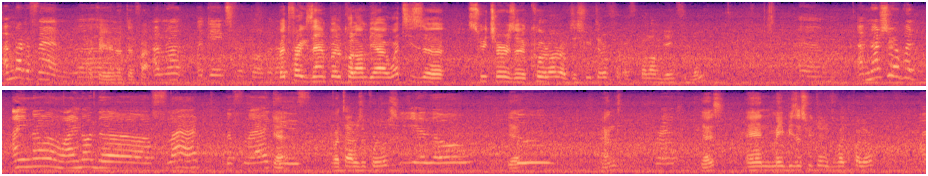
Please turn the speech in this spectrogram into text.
I'm not a fan. Uh, Okay, you're not a fan. I'm not against football, but. But I'm- for example, Colombia, what is the sweater, the color of the sweater of of Colombia football? Um, I'm not sure, but I know I know the flag. The flag Yeah. is What are the colors? yellow, Yeah. blue, And red. yes, and maybe the sweater is what color? I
